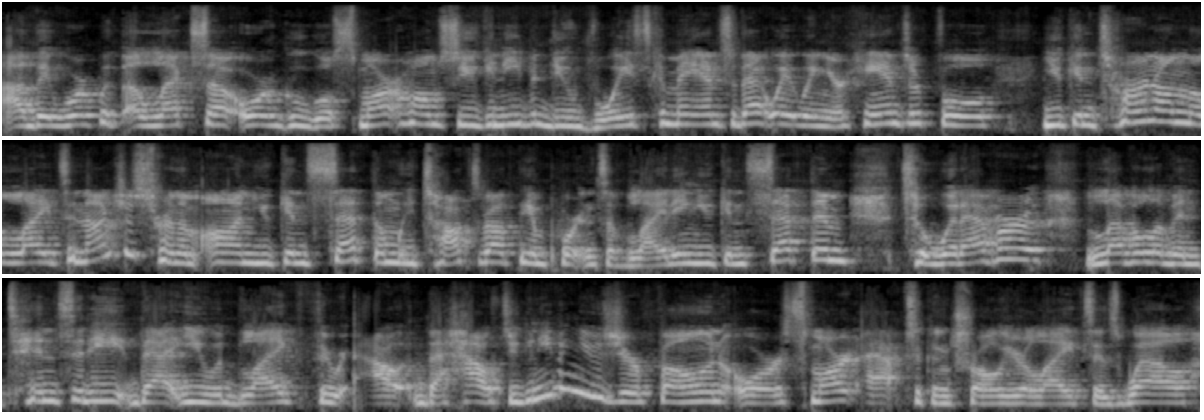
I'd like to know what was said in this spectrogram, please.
Uh, they work with Alexa or Google Smart Home home so you can even do voice commands. So that way, when your hands are full, you can turn on the lights and not just turn them on, you can set them. We talked about the importance of lighting. You can set them to whatever level of intensity that you would like throughout the house. You can even use your phone or smart app to control your lights as well.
